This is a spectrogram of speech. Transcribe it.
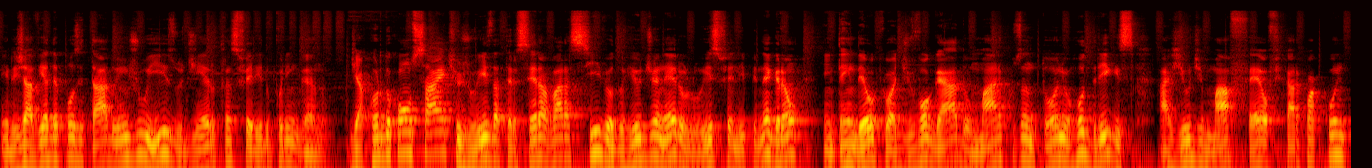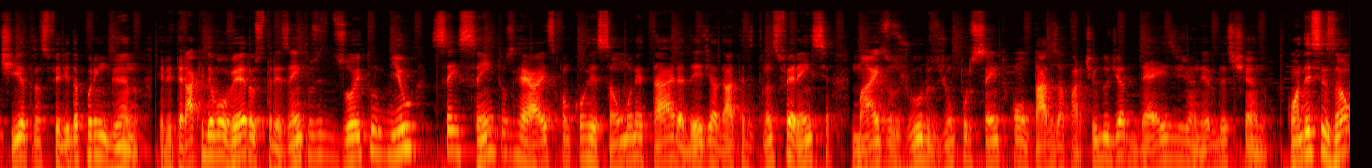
ele já havia depositado em juízo o dinheiro transferido por engano. De acordo com o site, o juiz da terceira vara civil do Rio de Janeiro, Luiz Felipe Negrão, entendeu que o advogado Marcos Antônio Rodrigues agiu de má fé ao ficar com a quantia transferida por engano. Ele terá que devolver os R$ 318.600 com correção monetária desde a data de transferência, mais os juros de 1% contados a partir do dia 10 de janeiro deste ano. Com a decisão,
